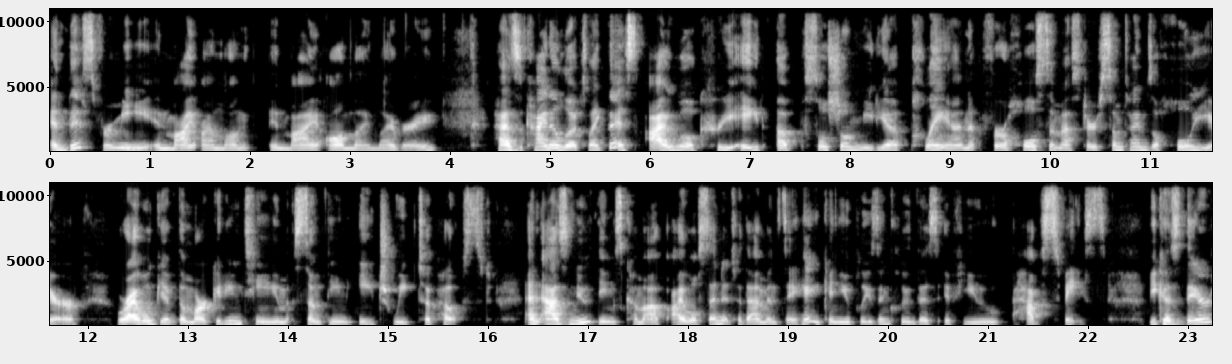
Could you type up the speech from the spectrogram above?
And this for me in my online in my online library has kind of looked like this. I will create a social media plan for a whole semester, sometimes a whole year, where I will give the marketing team something each week to post. And as new things come up, I will send it to them and say, hey, can you please include this if you have space? Because they're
